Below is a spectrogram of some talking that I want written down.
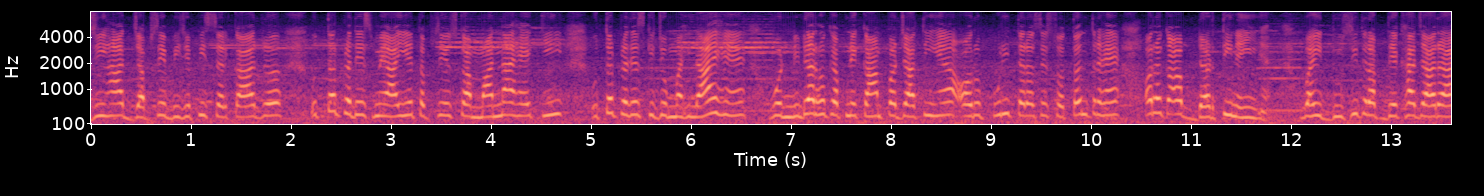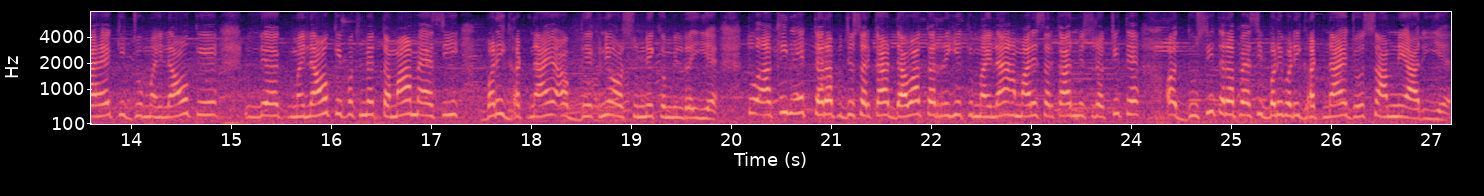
जी हाँ जब से बीजेपी सरकार उत्तर प्रदेश में आई है, तब से उसका मानना है कि उत्तर प्रदेश की जो महिलाएँ हैं, वो निडर होकर अपने काम पर जाती हैं और वो पूरी तरह से स्वतंत्र हैं और अब डरती नहीं हैं। वहीं दूसरी तरफ़ देखा जा रहा है कि जो महिलाओं के महिलाओं के पक्ष में तमाम ऐसी बड़ी घटनाएँ अब देखने और सुनने को मिल रही है। तो आखिर एक तरफ़ जो सरकार दावा कर रही है कि महिलाएँ हमारे सरकार में सुरक्षित है और दूसरी तरफ़ ऐसी बड़ी बड़ी घटनाएँ जो सामने आ रही है।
